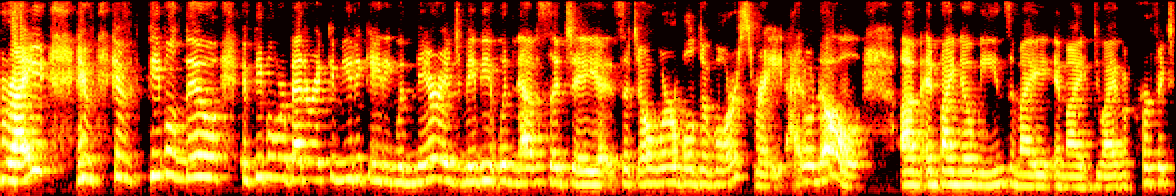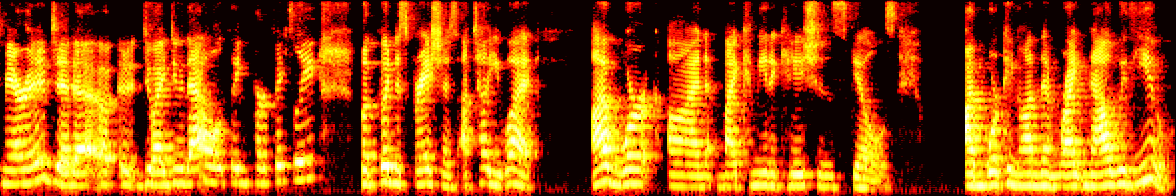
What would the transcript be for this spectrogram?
right? If if people knew, if people were better at communicating with marriage, maybe it wouldn't have such a such a horrible divorce rate. I don't know. Um, and by no means am I am I do I have a perfect marriage and uh, uh do I do that whole thing perfectly? But goodness gracious, I'll tell you what. I work on my communication skills. I'm working on them right now with you.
